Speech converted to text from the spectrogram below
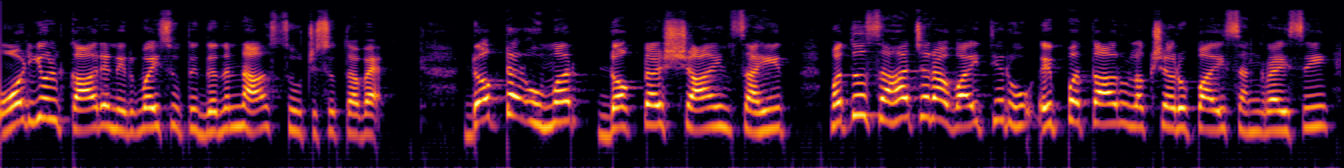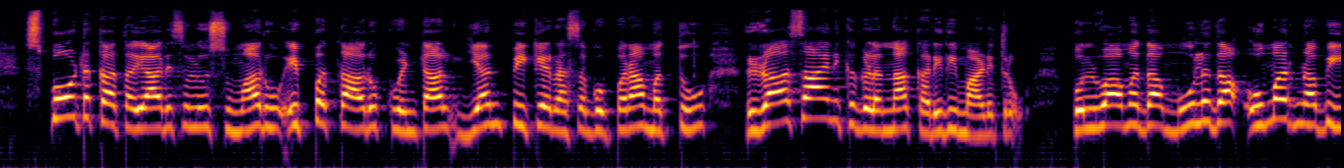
ಮಾಡ್ಯೂಲ್ ಕಾರ್ಯನಿರ್ವಹಿಸುತ್ತಿದ್ದದನ್ನ ಸೂಚಿಸುತ್ತವೆ. ಡಾಕ್ಟರ್ ಉಮರ್, ಡಾಕ್ಟರ್ ಶಾಯಿನ್ ಸಹಿದ್ ಮತ್ತು ಸಹಚರ ವೈದ್ಯರು ಇಪ್ಪತ್ತಾರು ಲಕ್ಷ ರೂಪಾಯಿ ಸಂಗ್ರಹಿಸಿ ಸ್ಫೋಟಕ ತಯಾರಿಸಲು ಸುಮಾರು ಇಪ್ಪತ್ತಾರು ಕ್ವಿಂಟಾಲ್ ಎನ್ಪಿಕೆ ರಸಗೊಬ್ಬರ ಮತ್ತು ರಾಸಾಯನಿಕಗಳನ್ನು ಖರೀದಿ ಮಾಡಿದರು. ಪುಲ್ವಾಮಾದ ಮೂಲದ ಉಮರ್ ನಬಿ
